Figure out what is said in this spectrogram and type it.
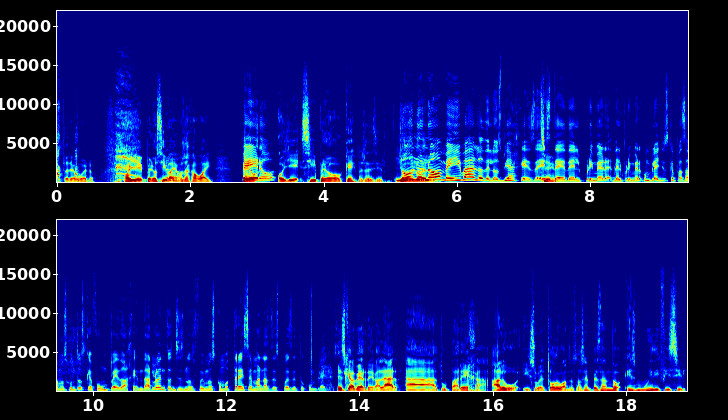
Estaría bueno. Oye, pero sí, No. vayamos a Hawái. Pero- Oye, sí, pero ¿qué vas a decir? No, Yo no, del- no, me iba a lo de los viajes, este, del primer, del primer cumpleaños que pasamos juntos, que fue un pedo agendarlo, entonces nos fuimos como tres semanas después de tu cumpleaños. Es que, a ver, regalar a tu pareja algo y sobre todo cuando estás empezando es muy difícil.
